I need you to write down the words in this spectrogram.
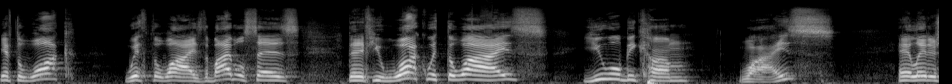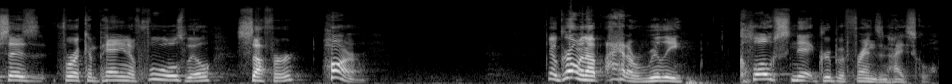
You have to walk with the wise. The Bible says that if you walk with the wise, you will become wise. And it later says, For a companion of fools will suffer harm. You know, growing up, I had a really close knit group of friends in high school.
